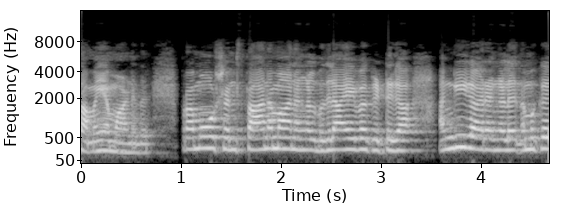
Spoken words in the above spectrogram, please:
സമയമാണിത്. പ്രമോഷൻ സ്ഥാനമാനങ്ങൾ മുതലായവ കിട്ടുക അംഗീകാരങ്ങൾ നമുക്ക്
